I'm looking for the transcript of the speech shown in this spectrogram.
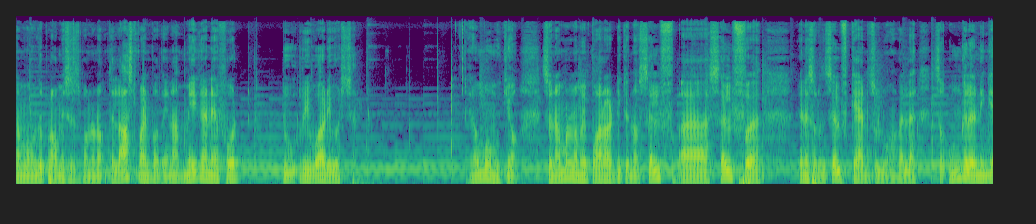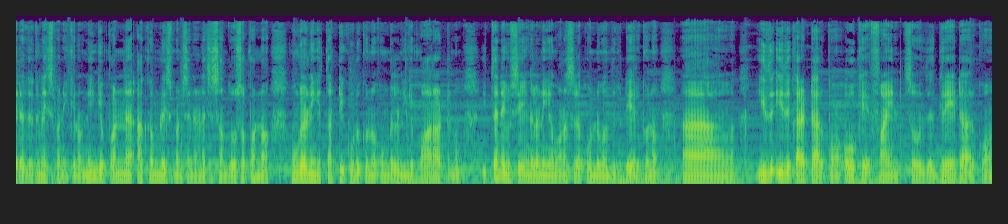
நம்ம வந்து ப்ராமிசஸ் பண்ணணும். த லாஸ்ட் பாயிண்ட் பார்த்தீங்கன்னா make an effort to reward yourself ரொம்ப முக்கியம். ஸோ நம்மளை நம்ம பாராட்டிக்கணும். செல்ஃப் செல்ஃப் uh, uh, என்ன சொல்கிறது செல்ஃப் கேர்னு சொல்லுவாங்கல்ல. ஸோ உங்களை நீங்கள் ரெகக்னைஸ் பண்ணிக்கணும். நீங்கள் பண்ண அக்கம்ப்ளிஷ்மெண்ட்ஸை நினச்சி சந்தோஷப்படணும். உங்களை நீங்கள் தட்டி கொடுக்கணும். உங்களை நீங்கள் பாராட்டணும். இத்தனை விஷயங்களை நீங்கள் மனசில் கொண்டு வந்துக்கிட்டே இருக்கணும். இது இது கரெக்டாக இருக்கும். ஓகே ஃபைன் ஸோ இது கிரேட்டாக இருக்கும்.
